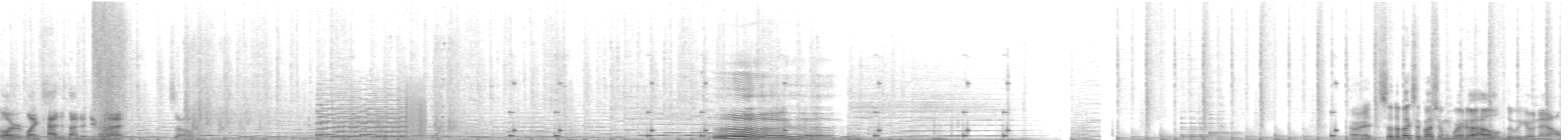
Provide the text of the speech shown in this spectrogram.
or like had the time to do that. So that begs the question, where the hell do we go now?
